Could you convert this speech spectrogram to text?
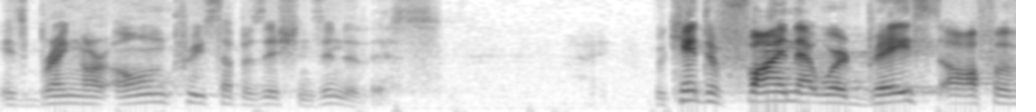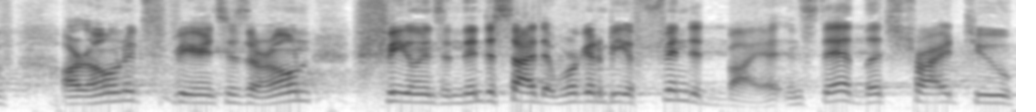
is bring our own presuppositions into this. We can't define that word based off of our own experiences, our own feelings, and then decide that we're going to be offended by it. Instead, let's try to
